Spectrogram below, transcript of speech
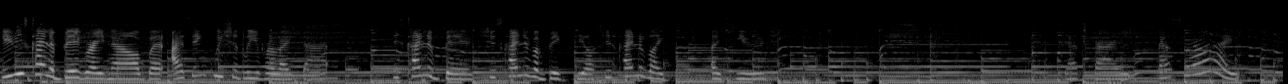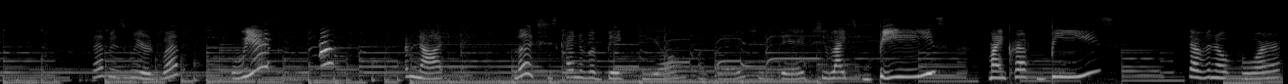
Phoebe's kind of big right now, but I think we should leave her like that. She's kind of big. She's kind of a big deal. She's kind of like a huge... That's right. That's right. Web is weird. Web? Weird? I'm not. Look, she's kind of a big deal. Okay, she's big. She likes bees. Minecraft bees. 704.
